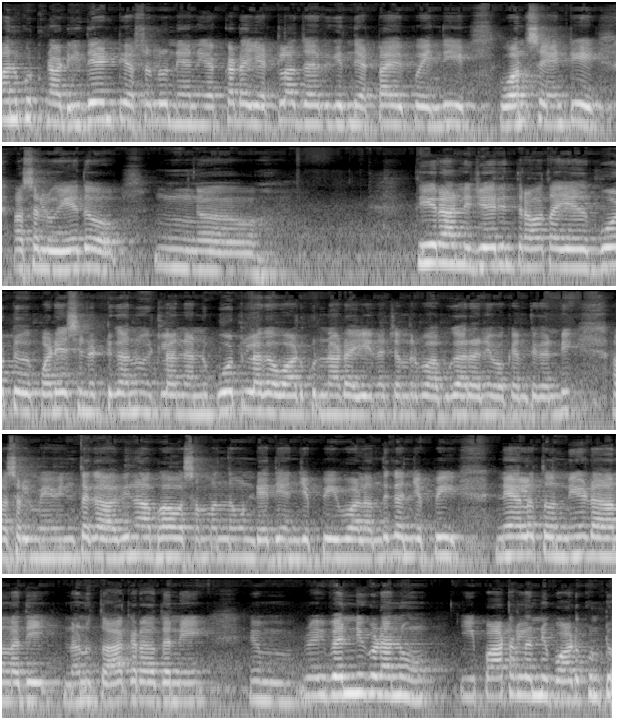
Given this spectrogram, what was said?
అనుకుంటున్నాడు ఇదేంటి అసలు నేను ఎక్కడ ఎట్లా జరిగింది ఎట్లా అయిపోయింది? వన్స్ ఏంటి అసలు ఏదో తీరాన్ని చేరిన తర్వాత ఏ బోటు పడేసినట్టుగాను ఇట్లా నన్ను బోటులాగా వాడుకున్నాడు ఆయన చంద్రబాబు గారు అని ఒక ఎంతకండి. అసలు మేము ఇంతగా అవినాభావ సంబంధం ఉండేది అని చెప్పి ఇవాళ అందుకని చెప్పి నేలతో నీడ అన్నది నన్ను తాకరాదని ఇవన్నీ కూడాను ఈ పాటలన్నీ పాడుకుంటూ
